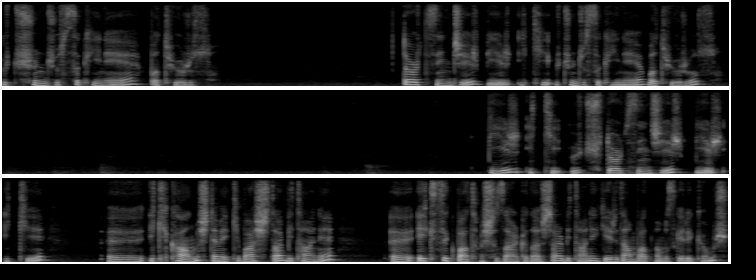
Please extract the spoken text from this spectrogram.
3. sık iğneye batıyoruz. 4 zincir 1 2 3. sık iğneye batıyoruz. 1 2 3 4 zincir 1 2 2 kalmış. Demek ki başta bir tane e, eksik batmışız arkadaşlar. Bir tane geriden batmamız gerekiyormuş.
